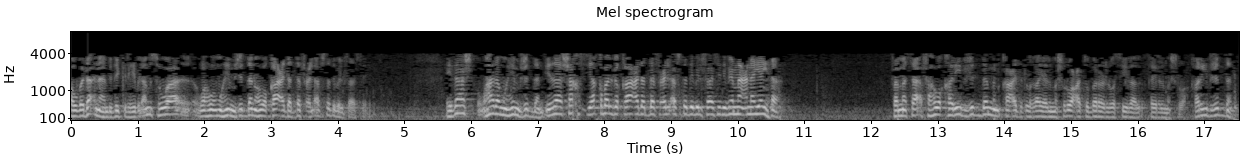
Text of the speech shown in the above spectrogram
أو بدأنا بذكره بالأمس هو وهو مهم جدا وهو قاعدة دفع الأفسد بالفاسد. إذا وهذا مهم جدا. إذا شخص يقبل بقاعدة دفع الأفسد بالفاسد بمعنييها فهو قريب جدا من قاعدة الغاية المشروعة تبرر الوسيلة غير المشروعة. قريب جدا.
